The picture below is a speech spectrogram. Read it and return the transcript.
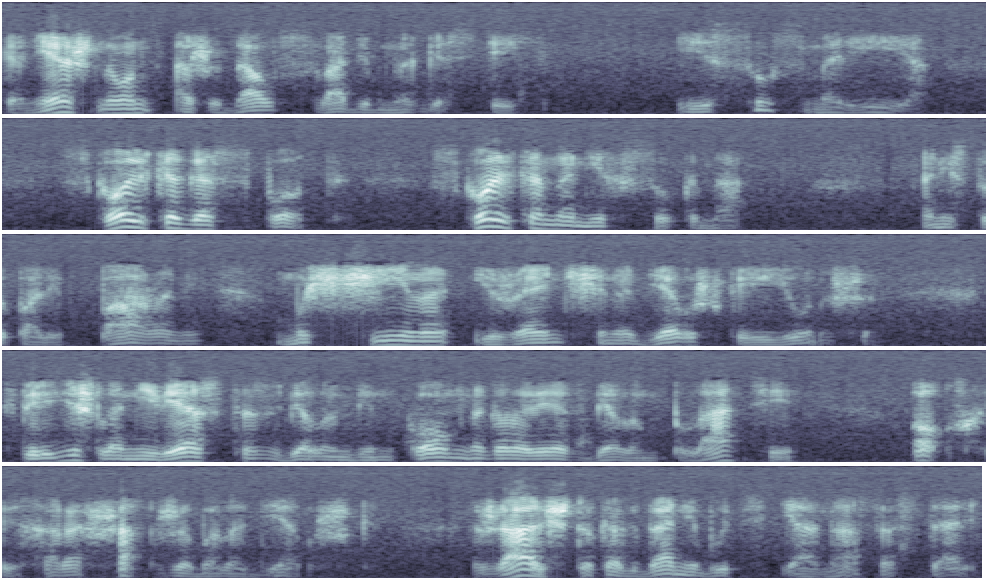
Конечно, он ожидал свадебных гостей. Иисус Мария! Сколько господ! Сколько на них сукна! Они ступали парами, мужчина и женщина, девушка и юноша. Впереди шла невеста с белым венком на голове, в белом платье. Ох, и хороша же была девушка! Жаль, что когда-нибудь и она состарится.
